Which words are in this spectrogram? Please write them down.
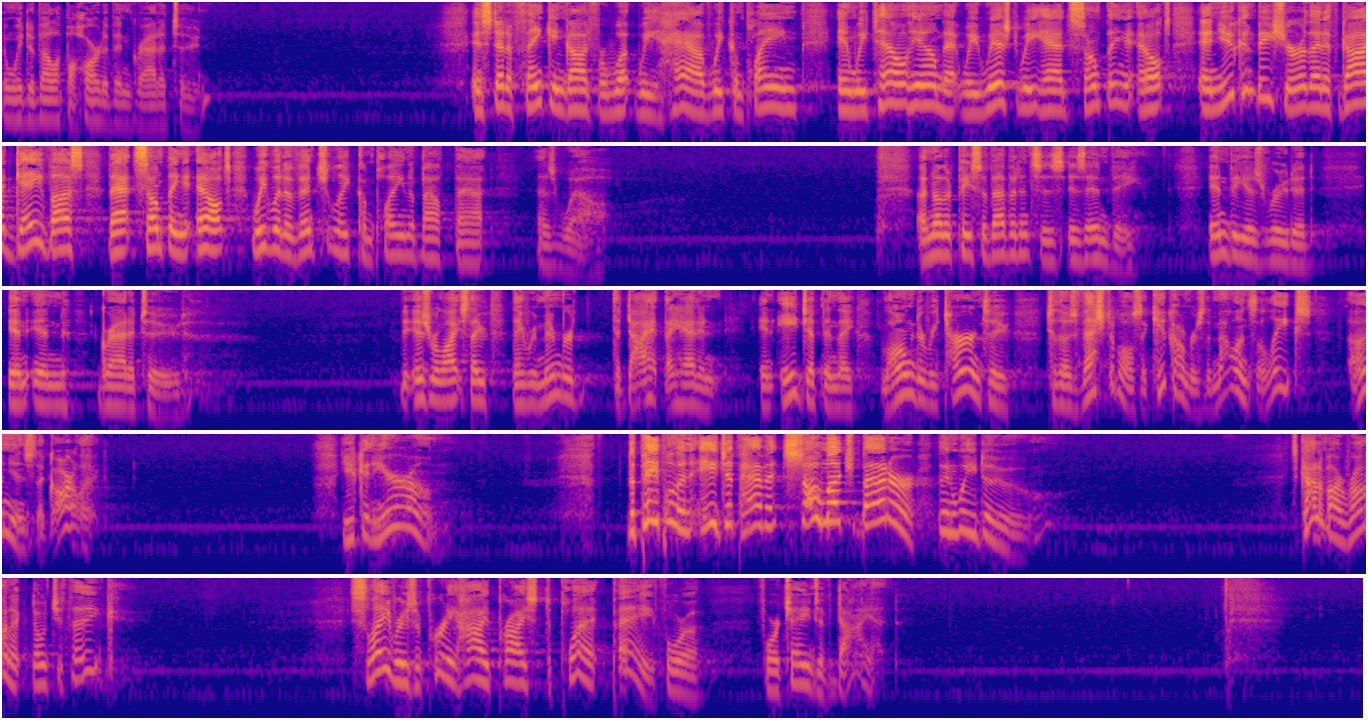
and we develop a heart of ingratitude. Instead of thanking God for what we have, we complain and we tell Him that we wished we had something else. And you can be sure that if God gave us that something else, we would eventually complain about that as well. Another piece of evidence is, is envy. Envy is rooted in ingratitude. The Israelites, they, they remembered the diet they had in in Egypt and they longed to return to, to those vegetables the cucumbers, the melons, the leeks, the onions, the garlic. You can hear them. The people in Egypt have it so much better than we do. It's kind of ironic, don't you think? Slavery is a pretty high price to play, pay for a, for a change of diet.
